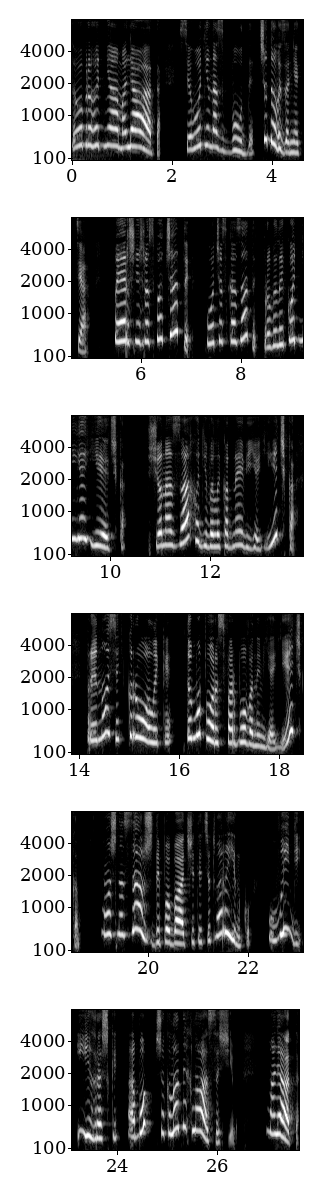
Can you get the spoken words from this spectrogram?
Доброго дня, малята! Сьогодні в нас буде чудове заняття. Перш ніж розпочати, хочу сказати про великодні яєчка, що на заході великодневі яєчка приносять кролики, тому поруч з фарбованим яєчком можна завжди побачити цю тваринку у виді іграшки або шоколадних ласощів. Малята,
